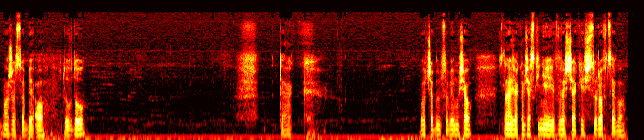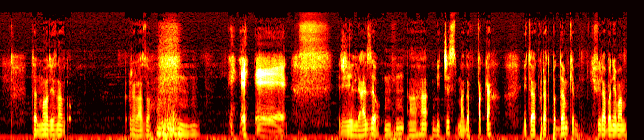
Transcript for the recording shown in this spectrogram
Może sobie, o, tu w dół. Tak. Kurczę, bym sobie musiał znaleźć jakąś jaskinię i wreszcie jakieś surowce, bo ten mod jest nawet... O, żelazo. Żelazo. Mhm, aha, bitches, motherfucker. I to akurat pod domkiem. Chwila, bo nie mam...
